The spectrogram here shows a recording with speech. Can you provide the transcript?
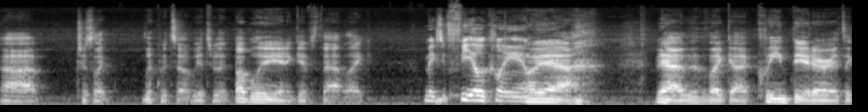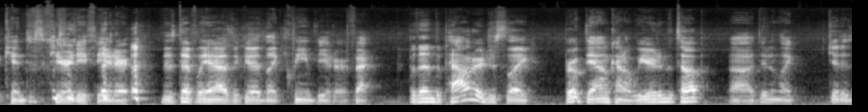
uh, just like liquid soap. It's really bubbly and it gives that like Makes you feel clean. oh yeah yeah this is like a clean theater. It's akin to security theater. This definitely has a good like clean theater effect. But then the powder just like broke down kind of weird in the tub. Uh, didn't like get as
